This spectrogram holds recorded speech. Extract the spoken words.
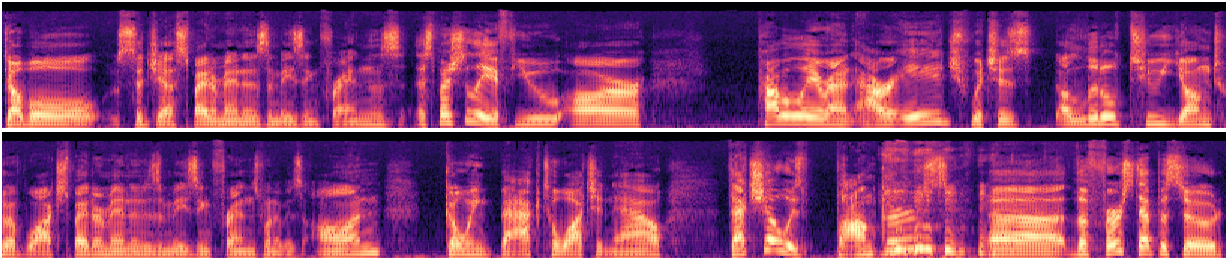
double suggest Spider Man and His Amazing Friends, especially if you are probably around our age, which is a little too young to have watched Spider Man and His Amazing Friends when it was on. Going back to watch it now, that show is bonkers. uh, the first episode,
